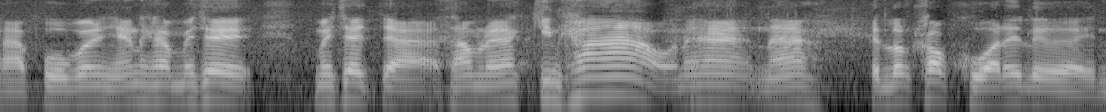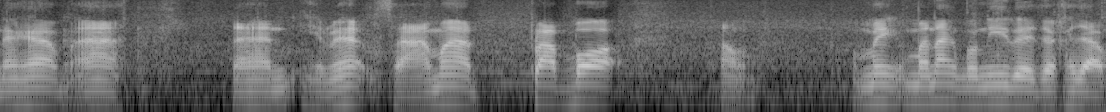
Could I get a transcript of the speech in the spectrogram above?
อ่าปูไปอย่างนะครับไม่ใช่ไม่ใช่จะทำอะไรนะกินข้าวนะฮะนะเป็นรถครอบครัวได้เลยนะครับอ่านะเห็นไหมสามารถปรับเบาะเอาไม่มานั่งตรงนี้เลยจะขยับ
